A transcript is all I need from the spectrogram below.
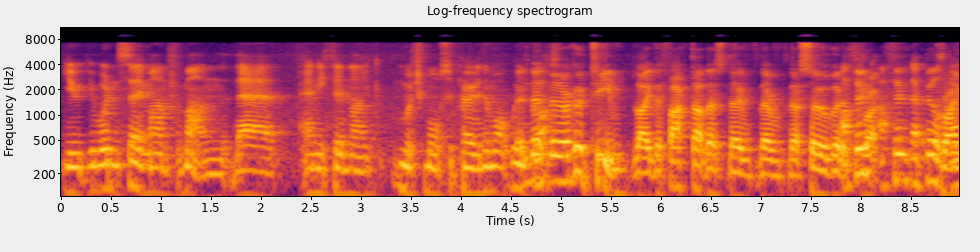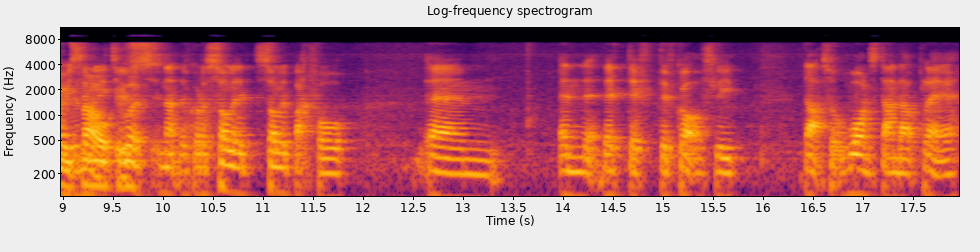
you, you wouldn't say man for man that they're anything like much more superior than what we've they're, got. They're a good team. Like the fact that they're they're, they're so good. I think I think they're built very similar to us in that they've got a solid solid back four, um, and they, they've they've got obviously that sort of one standout player,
